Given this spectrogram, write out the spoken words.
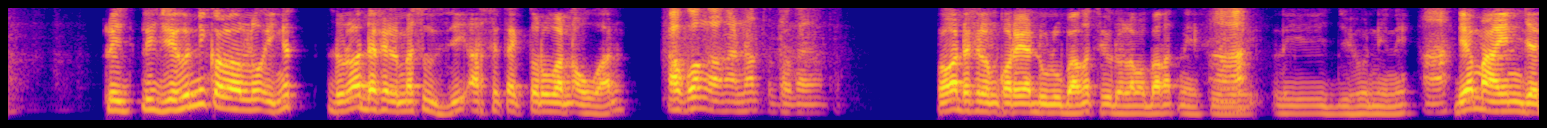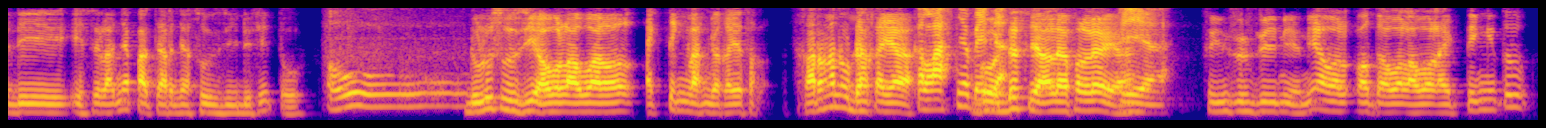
Lee, Lee Ji-hoon nih kalau lu inget dulu ada filmnya Suzy Arsitektur 101 Oh gua nggak nggak nonton tuh nggak nonton. Oh ada film Korea dulu banget sih udah lama banget nih si Ah. Lee Ji-hoon ini Ah. dia main jadi istilahnya pacarnya Suzy di situ Oh. dulu Suzy awal-awal acting lah nggak kayak sek- sekarang kan udah kayak Kelasnya beda. godes ya levelnya ya Iya. si Suzy ini ini awal waktu awal-awal acting itu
